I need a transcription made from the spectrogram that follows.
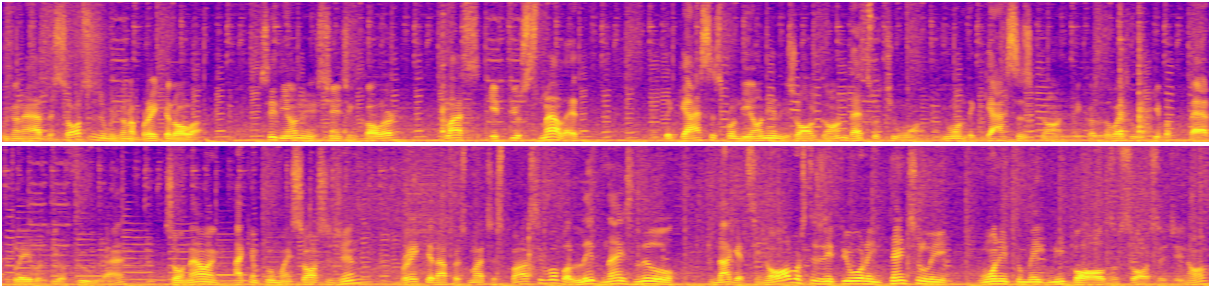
we're gonna add the sausage and we're gonna break it all up. See the onion is changing color. Plus, if you smell it, the gases from the onion is all gone. That's what you want. You want the gases gone because otherwise it will give a bad flavor to your food. Huh? So now I, I can put my sausage in, break it up as much as possible, but leave nice little nuggets, you know, almost as if you were intentionally wanting to make meatballs of sausage, you know.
